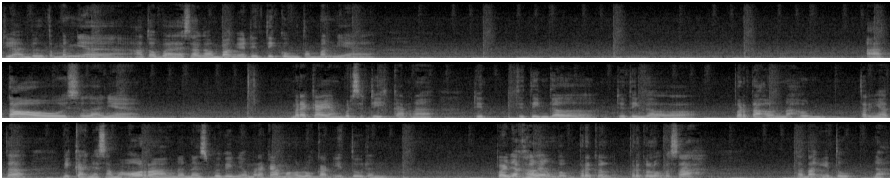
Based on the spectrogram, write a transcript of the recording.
diambil temennya atau bahasa gampangnya ditikung temennya. Atau istilahnya mereka yang bersedih karena ditinggal ditinggal bertahun-tahun ternyata nikahnya sama orang dan lain sebagainya mereka mengeluhkan itu dan banyak hal yang berkeluh kesah tentang itu. Nah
